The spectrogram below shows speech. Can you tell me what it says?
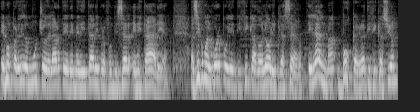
hemos perdido mucho del arte de meditar y profundizar en esta área. Así como el cuerpo identifica dolor y placer, el alma busca gratificación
